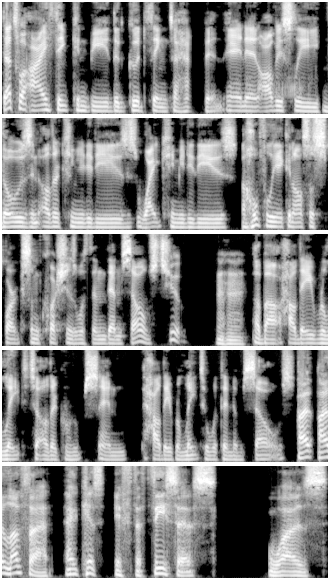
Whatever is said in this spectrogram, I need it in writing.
that's what I think can be the good thing to happen. And then obviously those in other communities, white communities, hopefully it can also spark some questions within themselves too Mhm. about how they relate to other groups and how they relate to within themselves. I, I love that because if the thesis was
